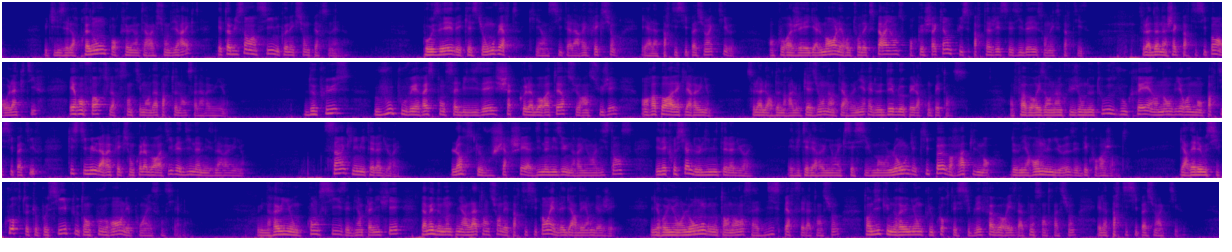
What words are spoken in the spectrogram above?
Utilisez leur prénom pour créer une interaction directe, établissant ainsi une connexion personnelle. Posez des questions ouvertes qui incitent à la réflexion et à la participation active. Encouragez également les retours d'expérience pour que chacun puisse partager ses idées et son expertise. Cela donne à chaque participant un rôle actif et renforce leur sentiment d'appartenance à la réunion. De plus, vous pouvez responsabiliser chaque collaborateur sur un sujet en rapport avec la réunion. Cela leur donnera l'occasion d'intervenir et de développer leurs compétences. En favorisant l'inclusion de tous, vous créez un environnement participatif qui stimule la réflexion collaborative et dynamise la réunion. 5. Limiter la durée. Lorsque vous cherchez à dynamiser une réunion à distance, il est crucial de limiter la durée. Évitez les réunions excessivement longues qui peuvent rapidement devenir ennuyeuses et décourageantes. Gardez-les aussi courtes que possible tout en couvrant les points essentiels. Une réunion concise et bien planifiée permet de maintenir l'attention des participants et de les garder engagés. Les réunions longues ont tendance à disperser l'attention, tandis qu'une réunion plus courte et ciblée favorise la concentration et la participation active.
